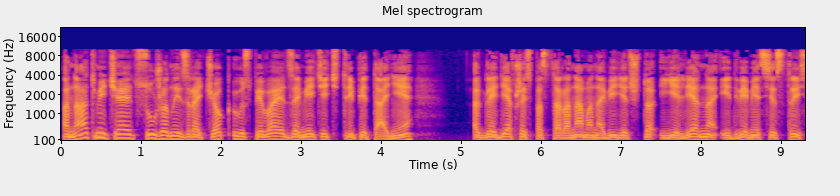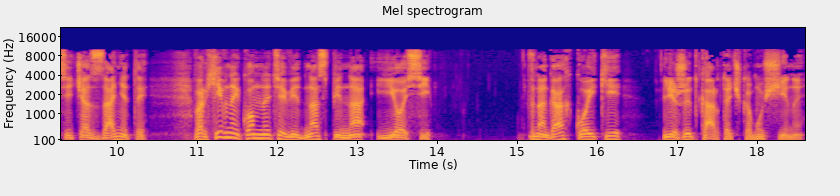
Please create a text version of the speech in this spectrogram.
она отмечает суженный зрачок и успевает заметить трепетание. Оглядевшись по сторонам, она видит, что Елена и две медсестры сейчас заняты. В архивной комнате видна спина Йоси. В ногах койки лежит карточка мужчины.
